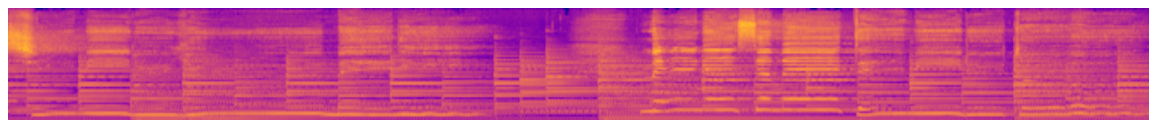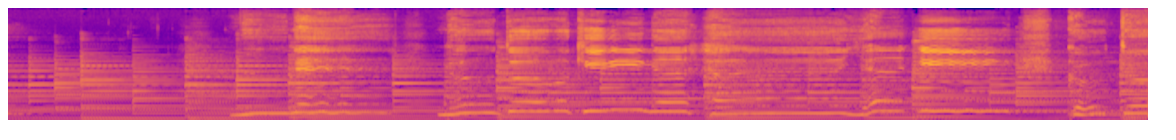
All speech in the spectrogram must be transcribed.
しみる夢に目が覚めてみると胸の動きが早いこと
